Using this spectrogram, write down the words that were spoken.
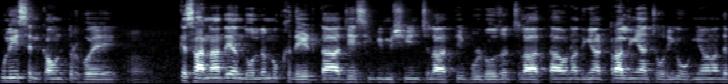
ਪੁਲਿਸ ਐਨਕਾਊਂਟਰ ਹੋਏ। ਕਿਸਾਨਾਂ ਦੇ ਅੰਦੋਲਨ ਨੂੰ ਖਦੇੜਤਾ ਜੀਸੀਬੀ ਮਸ਼ੀਨ ਚਲਾਤੀ ਬੁਲਡੋਜ਼ਰ ਚਲਾਤਾ ਉਹਨਾਂ ਦੀਆਂ ਟਰਾਲੀਆਂ ਚੋਰੀ ਹੋ ਗਈਆਂ ਉਹਨਾਂ ਦੇ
